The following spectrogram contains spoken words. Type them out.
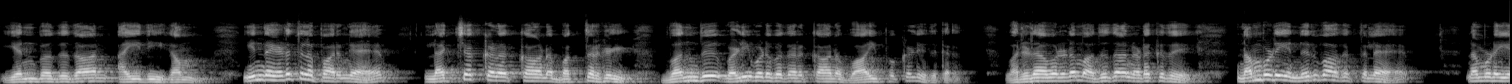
என்பதுதான் ஐதீகம். இந்த இடத்துல பாருங்க லட்சக்கணக்கான பக்தர்கள் வந்து வழிபடுவதற்கான வாய்ப்புகள் இருக்கிறது. வருட வருடம் அதுதான் நடக்குது. நம்முடைய நிர்வாகத்தில் நம்முடைய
